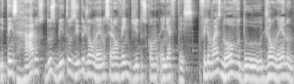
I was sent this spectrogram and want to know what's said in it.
Itens raros dos Beatles e do John Lennon serão vendidos como NFTs. O filho mais novo do John Lennon,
